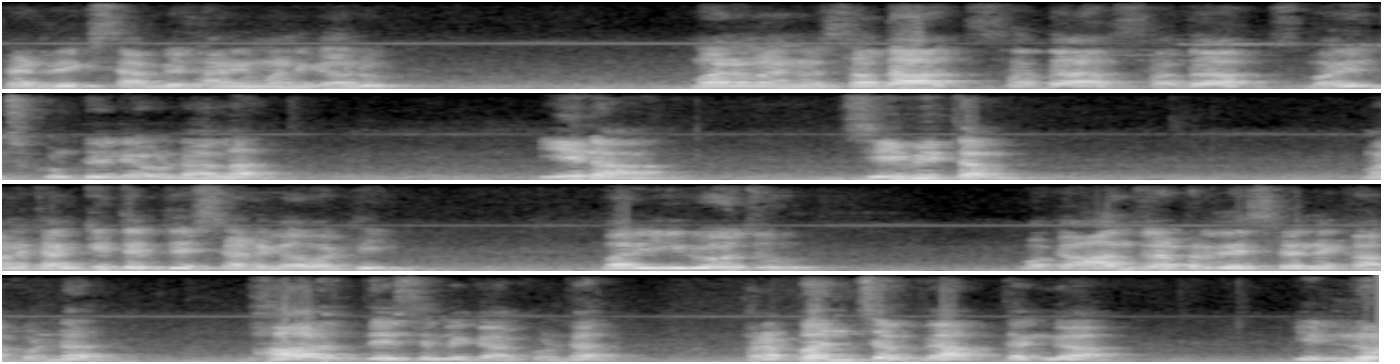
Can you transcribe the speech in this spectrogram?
Frederick Samuel Hahnemann గారు. మనం ఆయన సదా సదా సదా స్మరించుకుంటూనే ఉండాలా? ఈయన జీవితం మనకు అంకితం చేసినాడు కాబట్టి మరి ఈరోజు ఒక ఆంధ్రప్రదేశ్లోనే కాకుండా భారతదేశమే కాకుండా ప్రపంచవ్యాప్తంగా ఎన్నో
